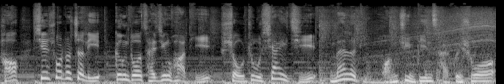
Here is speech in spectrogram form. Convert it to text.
好，先说到这里，更多财经话题，守住下一集。Melody 黄俊斌才会说。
